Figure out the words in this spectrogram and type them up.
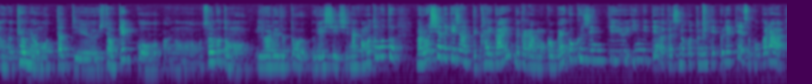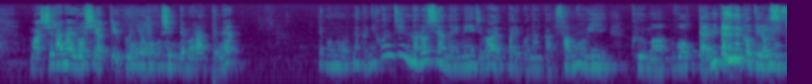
あの興味を持ったっていう人は結構あのそういうことも言われると嬉しいしなんかもともとロシアだけじゃなくて海外だからもうこう外国人っていう意味で私のこと見てくれてそこから、まあ、知らないロシアっていう国を知ってもらってね。でももうなんか日本人のロシアのイメージはやっぱりこうなんか寒いクマウォッカみたいなこうピロシキ、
